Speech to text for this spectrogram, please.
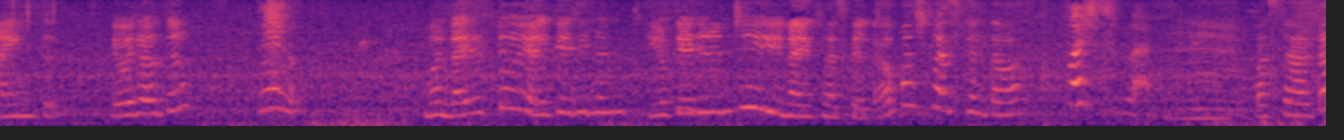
ninth. ఎవరు చదువుతారు? మరి డైరెక్ట్ ఎల్కేజీ నుంచి యూకేజీ నుంచి నైన్త్ క్లాస్కి వెళ్తావా? ఫస్ట్ క్లాస్కి వెళ్తావా? ఫస్ట్ తర్వాత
